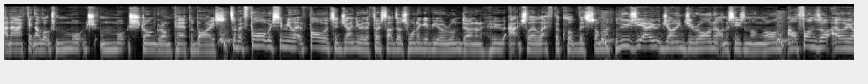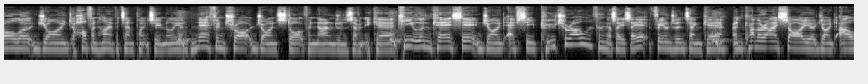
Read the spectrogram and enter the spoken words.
And I think that looks much, much stronger on paper, boys. So before we simulate forward to January the 1st, lads, I just want to give you a rundown on who actually left the club this summer. Luizão joined Girona on a season-long loan. Alfonso Areola joined Hoffenheim for 10.2 million. Nathan Trott joined Stoke for 970k. Kaelan Casey joined FC Puteral, I think that's how you say it, 310k. And Kamarai Swyer joined Al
